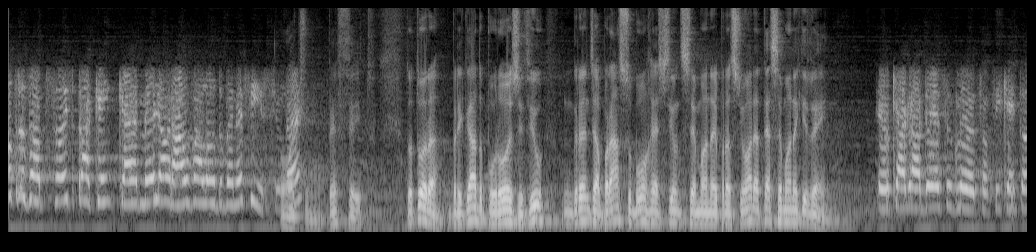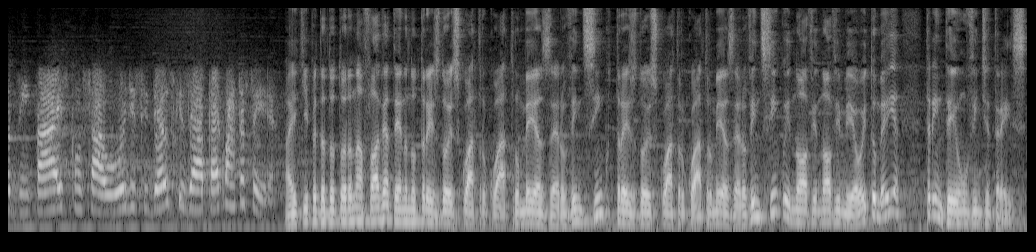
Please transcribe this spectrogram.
outras opções para quem quer melhorar o valor do benefício, né? Ótimo, perfeito. Doutora, obrigado por hoje, viu? Um grande abraço, bom restinho de semana aí para a senhora e até semana que vem. Eu que agradeço, Gleudson. Fiquem todos em paz, com saúde, se Deus quiser, até quarta-feira. A equipe da doutora Ana Flávia atende no 3244-6025, 3244-6025 e 99686-3123.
